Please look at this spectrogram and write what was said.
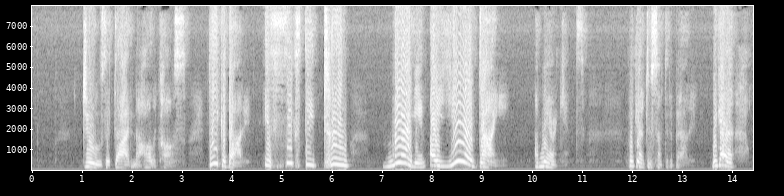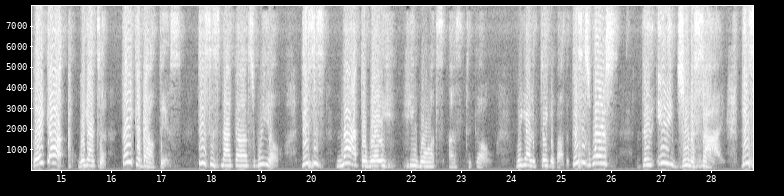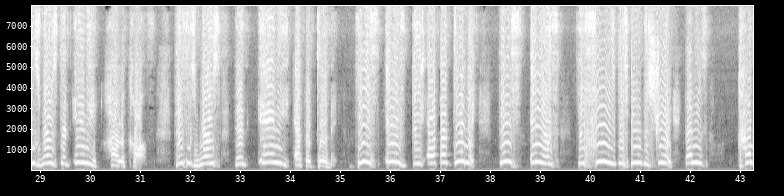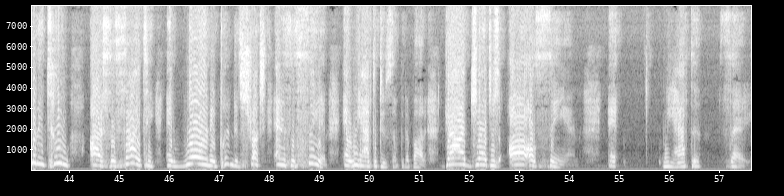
Jews that died in the Holocaust. Think about it. It's 62 million a year dying Americans. We got to do something about it. We got to wake up. We got to think about this. This is not God's will. This is not the way He wants us to go. We got to think about it. This is worse than any genocide. This is worse than any Holocaust. This is worse than any epidemic. This is the epidemic. This is the seed that's being destroyed. That is coming into our society and ruin and putting destruction. And it's a sin. And we have to do something about it. God judges all sin. And we have to say,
